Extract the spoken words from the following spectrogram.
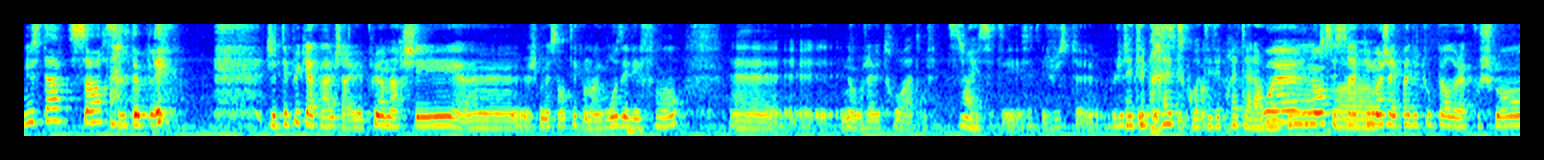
Gustave, sors s'il te plaît. j'étais plus capable, j'arrivais plus à marcher, euh, je me sentais comme un gros éléphant. Euh, non, j'avais trop hâte en fait. Ouais. C'était, c'était juste. Euh, juste T'étais prête quoi, t'étais prête à la Ouais, non, c'est ça. Et puis moi, j'avais pas du tout peur de l'accouchement.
